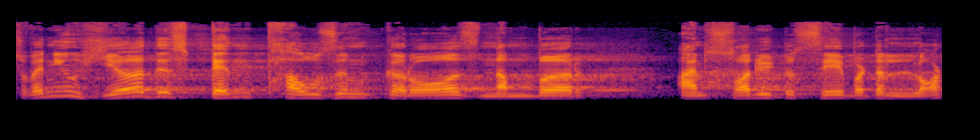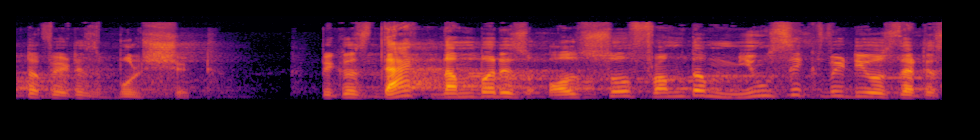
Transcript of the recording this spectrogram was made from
So when you hear this 10,000 crores number, I'm sorry to say, but a lot of it is bullshit. Because that number is also from the music videos that is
